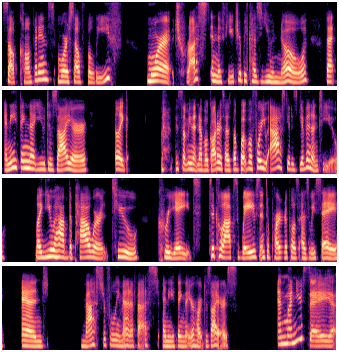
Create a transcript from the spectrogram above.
self confidence, more self belief, more trust in the future because you know that anything that you desire, like it's something that Neville Goddard says, but but before you ask, it is given unto you. Like you have the power to create, to collapse waves into particles, as we say, and masterfully manifest anything that your heart desires. And when you say,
